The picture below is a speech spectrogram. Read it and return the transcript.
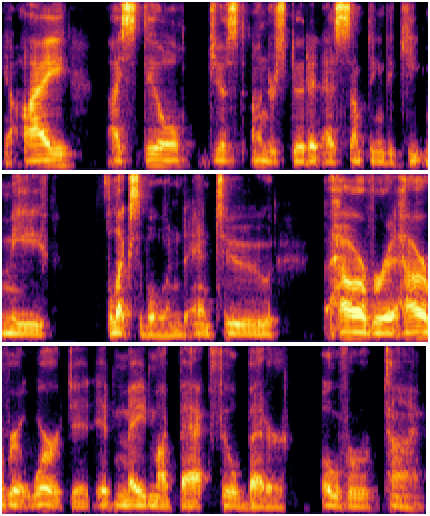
You know, I I still just understood it as something to keep me flexible and and to however it however it worked, it it made my back feel better over time.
